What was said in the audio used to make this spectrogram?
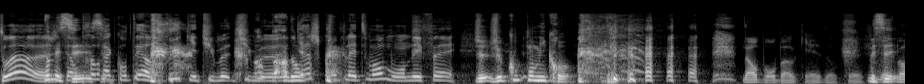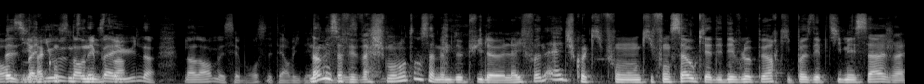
toi. Euh, Non, mais J'étais en train de raconter un truc et tu me, tu Oh, me pardon. gâches complètement mon effet. Je, je coupe mon micro. Non, bon, bah ok. Donc, euh, Mais c'est- ma news n'en est pas une. Non, non, mais c'est bon, c'est terminé. Non, mais Ma ça fait vachement longtemps, ça, même depuis l'iPhone Edge, quoi, qui font, qui font ça, ou qu'il y a des développeurs qui posent des petits messages euh,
